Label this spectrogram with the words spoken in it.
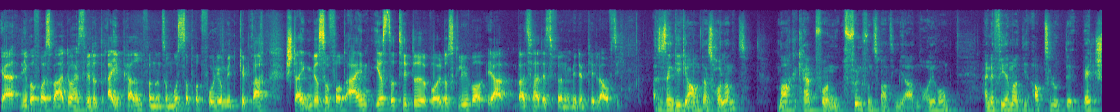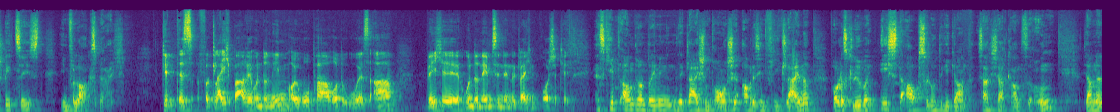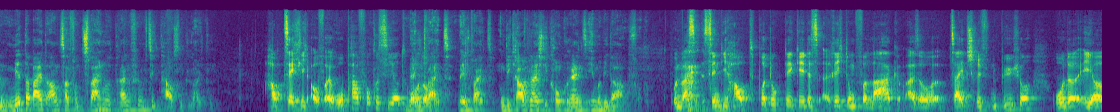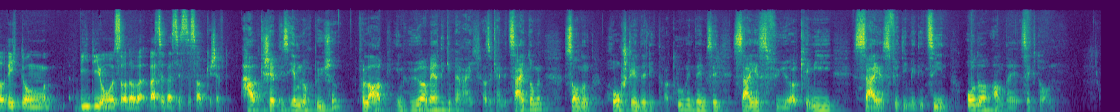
Ja, lieber François, du hast wieder drei Perlen von unserem Musterportfolio mitgebracht. Steigen wir sofort ein. Erster Titel, Wolters Klüver. Ja, was hat es für, mit dem Titel auf sich? Also es ist ein Gigant aus Holland, Market Cap von 25 Milliarden Euro. Eine Firma, die absolute Weltspitze ist im Verlagsbereich. Gibt es vergleichbare Unternehmen, Europa oder USA? Welche Unternehmen sind in der gleichen Branche tätig? Es gibt andere Unternehmen in der gleichen Branche, aber die sind viel kleiner. Wollers Klüber ist der absolute Gigant, sage ich auch ganz rund. Die haben eine Mitarbeiteranzahl von 253.000 Leuten. Hauptsächlich auf Europa fokussiert? Weltweit, oder? weltweit. Und die kaufen eigentlich die Konkurrenz immer wieder auf. Oder? Und was sind die Hauptprodukte? Geht es Richtung Verlag, also Zeitschriften, Bücher oder eher Richtung Videos oder was, was ist das Hauptgeschäft? Hauptgeschäft ist immer noch Bücher. Verlag im höherwertigen Bereich, also keine Zeitungen, sondern hochstehende Literatur in dem Sinn, sei es für Chemie, sei es für die Medizin oder andere Sektoren.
